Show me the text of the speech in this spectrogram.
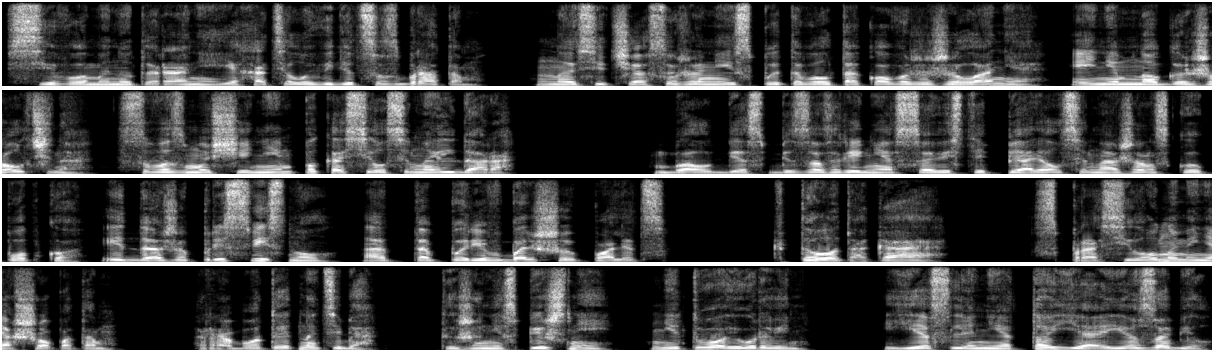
Всего минуты ранее я хотел увидеться с братом, но сейчас уже не испытывал такого же желания и немного желчно с возмущением покосился на Ильдара. Балбес без зазрения совести пялился на женскую попку и даже присвистнул, оттопырив большой палец. «Кто такая?» — спросил он у меня шепотом. «Работает на тебя. Ты же не спишь с ней, не твой уровень. Если нет, то я ее забил.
